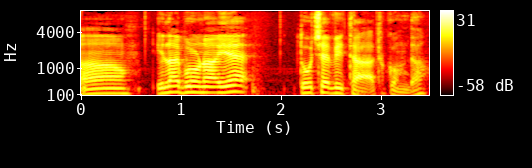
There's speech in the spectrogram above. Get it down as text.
어, 일라이 브루나의 도체비타 듣고 옵니다.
